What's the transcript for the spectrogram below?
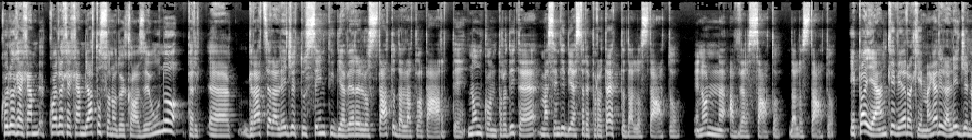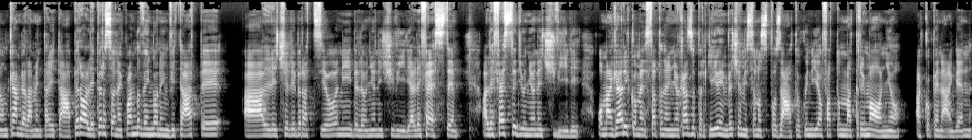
Quello che, cambi- quello che, è cambiato sono due cose. Uno, per, eh, grazie alla legge tu senti di avere lo Stato dalla tua parte, non contro di te, ma senti di essere protetto dallo Stato e non avversato dallo Stato. E poi è anche vero che magari la legge non cambia la mentalità, però le persone quando vengono invitate alle celebrazioni delle unioni civili, alle feste, alle feste di unione civili, o magari come è stato nel mio caso perché io invece mi sono sposato, quindi io ho fatto un matrimonio a Copenaghen,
